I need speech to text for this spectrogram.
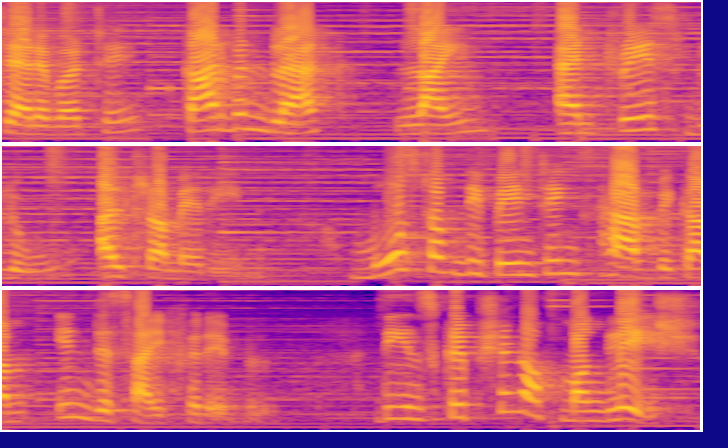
terre verte, carbon black, lime and trace blue ultramarine. Most of the paintings have become indecipherable. The inscription of Manglesh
